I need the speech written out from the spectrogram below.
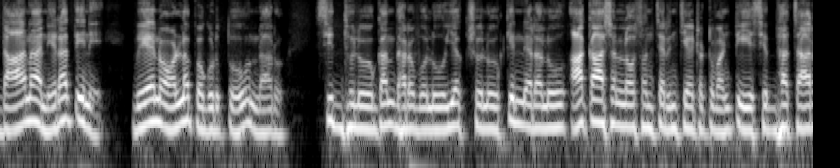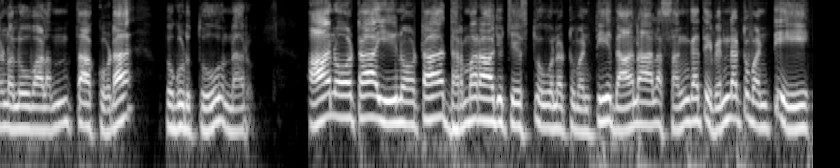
దాన నిరతిని వేనోళ్ళ పొగుడుతూ ఉన్నారు. సిద్ధులు గంధర్వులు యక్షులు కిన్నెరలు ఆకాశంలో సంచరించేటటువంటి సిద్ధచారణలు వాళ్ళంతా కూడా పొగుడుతూ ఉన్నారు. ఆ నోట ఈ నోట ధర్మరాజు చేస్తూ ఉన్నటువంటి దానాల సంగతి విన్నటువంటి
